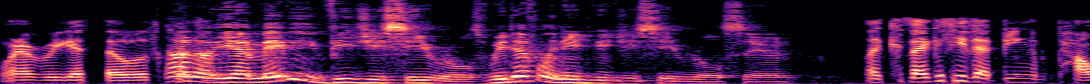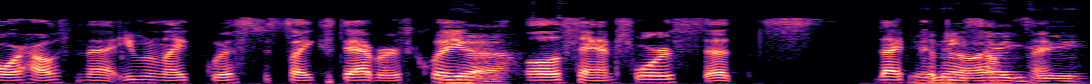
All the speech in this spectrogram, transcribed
Whenever we get those, I don't know. Yeah, maybe VGC rules. We definitely need VGC rules soon. like because I could see that being a powerhouse in that, even like with just like Stab Earthquake, Yeah. as Sand Force. That's that Yeah, could no, be I something. agree.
